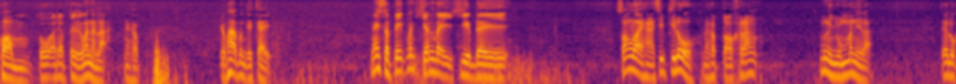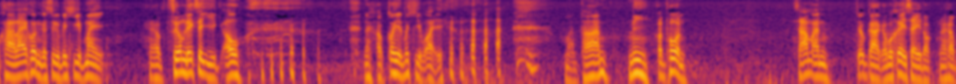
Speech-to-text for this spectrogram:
พร้อมตัวอะแดปเตอร์มันนั่นแหละนะครับ ดี๋ยวพาเบิ่งไกลๆในสเปคมันเขียนใบขีบได้250กิโลนะครับต่อครั้งมือหยุ่มมันนี่แหละแต่ลูกค้าหลายคนก็ซื้อไปขีบไม่นะครับเสื่อมเล็กซะอีกเอานะครับก็เห็นว่าขีบอ้อยหมันทานนี่คอนโทนสามอันเจ้ากากับว่าเคยใส่ดอกนะครับ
